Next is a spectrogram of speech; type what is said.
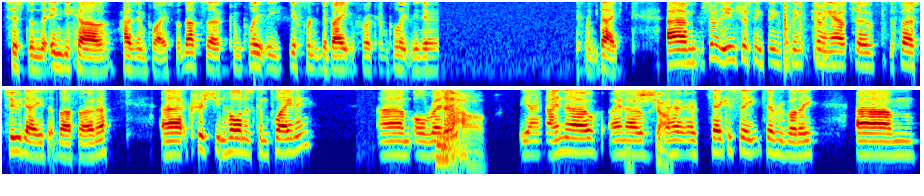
system that IndyCar has in place. But that's a completely different debate for a completely different different day. Um, some of the interesting things I think coming out of the first two days at Barcelona, uh, Christian Horner's complaining um, already. No. Yeah, I know, I know. Uh, take a seat, everybody. Um,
